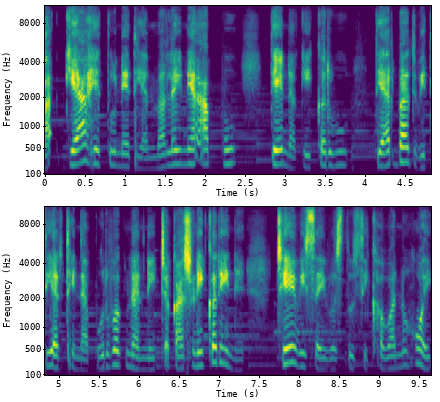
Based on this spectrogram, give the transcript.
કયા હેતુને ધ્યાનમાં લઈને આપવું તે નક્કી કરવું. ત્યારબાદ વિદ્યાર્થીના પૂર્વજ્ઞાનની ચકાસણી કરીને જે વિષય વસ્તુ શીખવવાનું હોય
